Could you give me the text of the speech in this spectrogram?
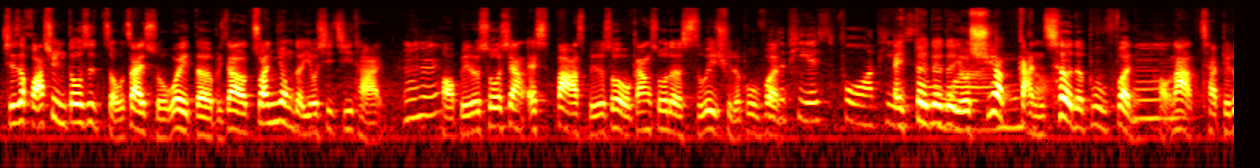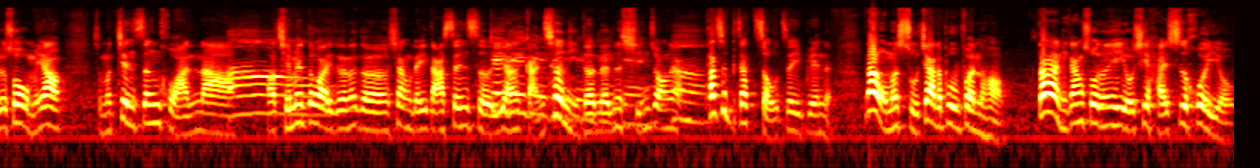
其实华讯都是走在所谓的比较专用的游戏机台。嗯哼。好，比如说像 S Bus，比如说我刚刚说的 Switch 的部分。是 PS Four 啊，PS。哎，对对对，有需要感测的部分。好，那才比如说我们要什么健身环呐，好，前面都有一个那个像雷达 sensor 一样感测你的人的形状那样，它是比较走这一边的。那我们暑假的部分哈。当然，你刚刚说的那些游戏还是会有，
